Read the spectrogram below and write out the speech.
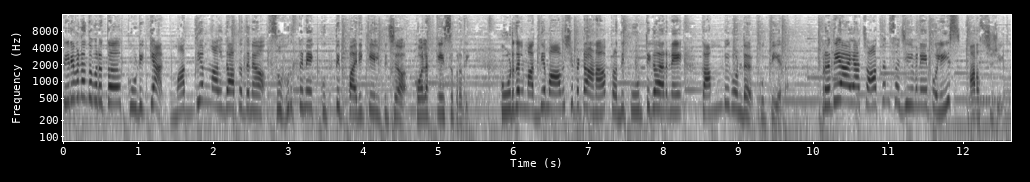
തിരുവനന്തപുരത്ത് കുടിക്കാൻ മദ്യം നൽകാത്തതിന് സുഹൃത്തിനെ കുത്തി പരിക്കേൽപ്പിച്ച് കൊലക്കേസ് പ്രതി. കൂടുതൽ മദ്യം ആവശ്യപ്പെട്ടാണ് പ്രതി കൂട്ടുകാരനെ കമ്പി കൊണ്ട് കുത്തിയത്. പ്രതിയായ ചാത്തൻ സജീവനെ പോലീസ് അറസ്റ്റ് ചെയ്തു.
